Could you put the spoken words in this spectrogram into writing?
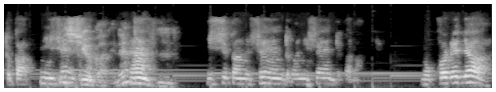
とか2000円とか。一週間にね。うん。うん。一週間で1000円とか2000円とかな。もうこれじゃあ、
